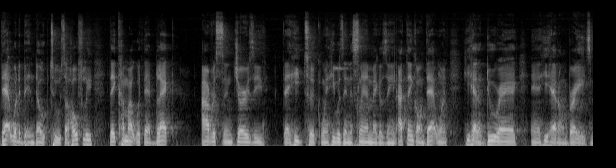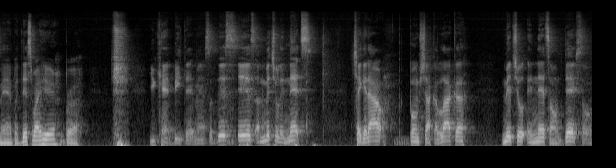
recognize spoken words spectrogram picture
That would have been dope too. So hopefully they come out with that black Iverson jersey that he took when he was in the Slam magazine. I think on that one he had a do rag and he had on braids, man. But this right here, bruh, you can't beat that, man. So this is a Mitchell and Ness. Check it out. Boom shakalaka. Mitchell and Ness on deck. So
